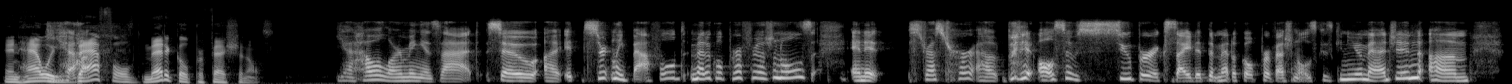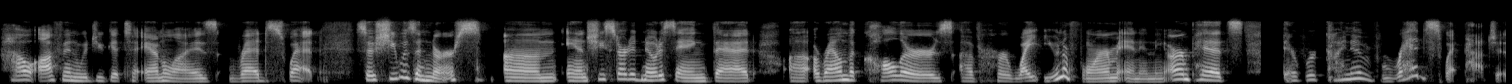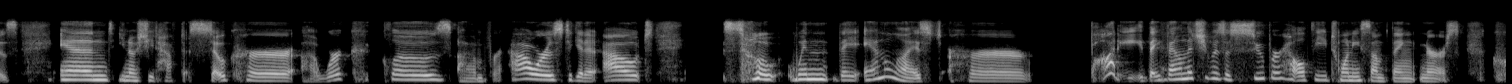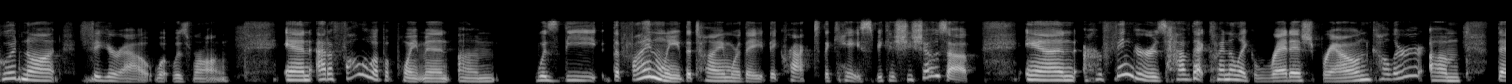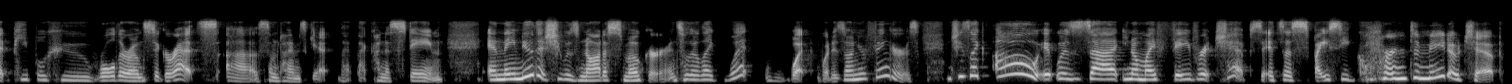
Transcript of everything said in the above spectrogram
and how it yeah. baffled medical professionals. Yeah, how alarming is that? So uh, it certainly baffled medical professionals and it stressed her out, but it also super excited the medical professionals. Because can you imagine um, how often would you get to analyze red sweat? So she was a nurse um, and she started noticing that uh, around the collars of her white uniform and in the armpits, there were kind of red sweat patches. And, you know, she'd have to soak her uh, work clothes um, for hours to get it out. So when they analyzed her body, they found that she was a super healthy 20 something nurse, could not figure out what was wrong. And at a follow up appointment, um, was the the finally the time where they they cracked the case because she shows up and her fingers have that kind of like reddish brown color um, that people who roll their own cigarettes uh, sometimes get that that kind of stain. And they knew that she was not a smoker. And so they're like what what what is on your fingers? And she's like oh it was uh, you know my favorite chips. It's a spicy corn tomato chip.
